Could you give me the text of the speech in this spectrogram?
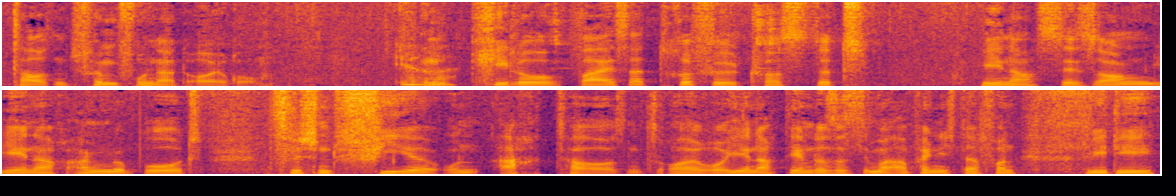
1500 Euro. Irre. Ein Kilo weißer Trüffel kostet je nach Saison, je nach Angebot zwischen 4.000 und 8.000 Euro. Je nachdem, das ist immer abhängig davon, wie die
